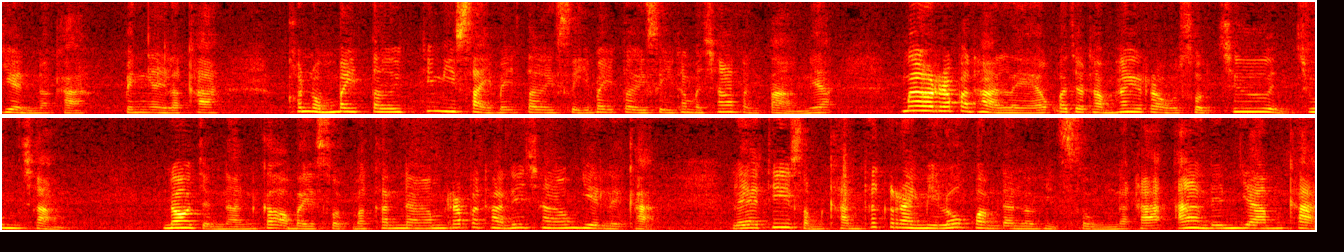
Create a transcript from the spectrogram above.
เย็นนะคะ เป็นไงล่ะคะขนมใบเตยที่มีใส่ใบเตย สีใบเตยสีธรรมชาติต่างๆ เนี่ย เมื่อรับประทานแล้วก็จะทำให้เราสดชื่น ชุ่มฉ่ำนอกจากนั้นก็เอาใบสดมาคั้นน้ำรับประทานได้เช้าเย็นเลยค่ะ และที่สำคัญถ้าใครมีโรคความดันโลหิตสูงนะคะอ่านเน้นย้ำค่ะ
